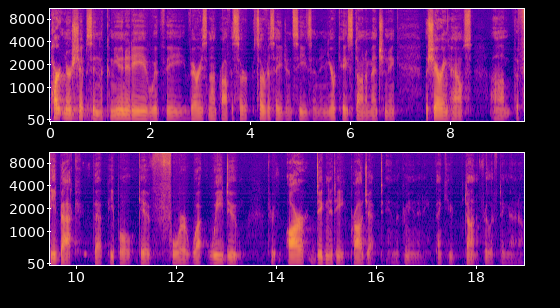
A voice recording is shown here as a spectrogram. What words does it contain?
partnerships in the community with the various nonprofit ser- service agencies, and in your case, Donna mentioning the Sharing House, um, the feedback that people give for what we do our Dignity Project in the community. Thank you, Donna, for lifting that up.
